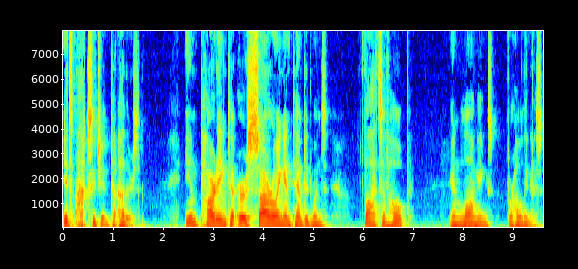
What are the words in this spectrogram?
its oxygen, to others, imparting to earth's sorrowing and tempted ones thoughts of hope and longings for holiness.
